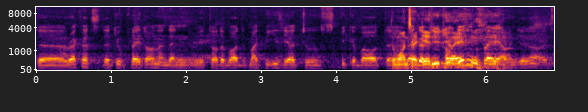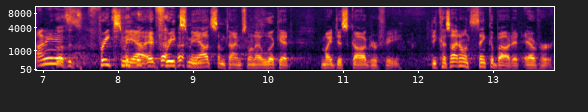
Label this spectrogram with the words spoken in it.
the records that you played on, and then we thought about it might be easier to speak about the, The ones I didn't you, play. You didn't play on, you know. it's- I mean, it freaks me out. It freaks me out sometimes when I look at my discography because I don't think about it ever.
